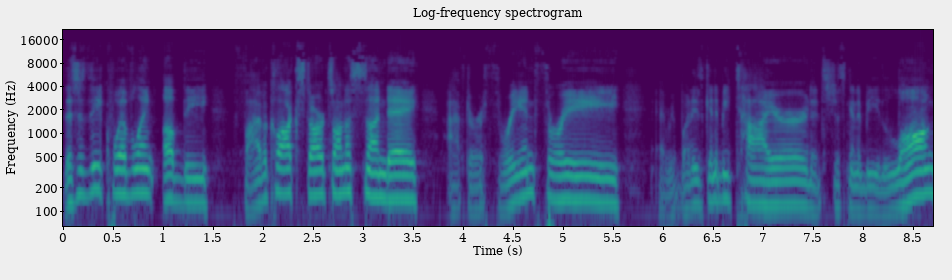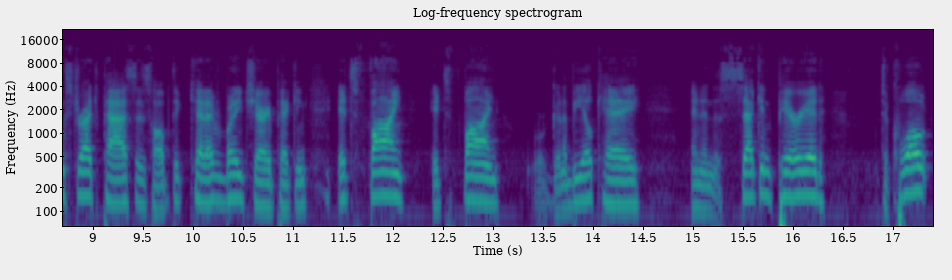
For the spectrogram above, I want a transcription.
This is the equivalent of the five o'clock starts on a Sunday after a three and three Everybody's going to be tired. It's just going to be long stretch passes. Hope to get everybody cherry picking. It's fine. It's fine. We're going to be okay. And in the second period, to quote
